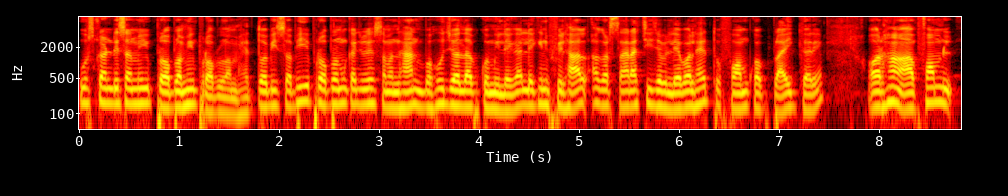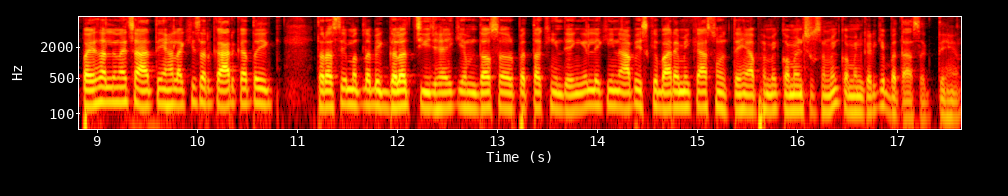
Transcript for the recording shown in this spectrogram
उस कंडीशन में भी प्रॉब्लम ही प्रॉब्लम है। तो अभी सभी प्रॉब्लम का जो है समाधान बहुत जल्द आपको मिलेगा, लेकिन फ़िलहाल अगर सारा चीज़ अवेलेबल है तो फॉर्म को अप्लाई करें। और हाँ आप फॉर्म पैसा लेना चाहते हैं, हालाँकि सरकार का तो एक तरह से मतलब एक गलत चीज़ है कि हम दस रुपये तक ही देंगे, लेकिन आप इसके बारे में क्या सोचते हैं, आप हमें कमेंट सेक्शन में कमेंट करके बता सकते हैं।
